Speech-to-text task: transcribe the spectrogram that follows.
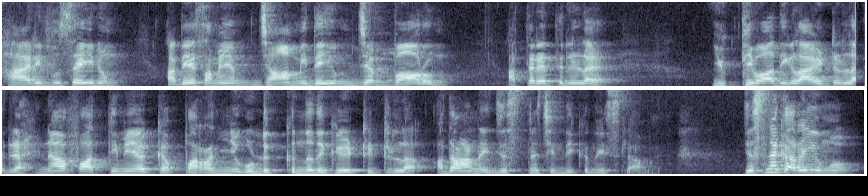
ഹാരിഫ് ഹുസൈനും അതേസമയം ജാമിദയും ജബ്ബാറും അത്തരത്തിലുള്ള യുക്തിവാദികളായിട്ടുള്ള രഹ്ന ഫാത്തിമയൊക്കെ പറഞ്ഞു കൊടുക്കുന്നത് കേട്ടിട്ടുള്ള അതാണ് ജസ്ന ചിന്തിക്കുന്ന ഇസ്ലാം. ജസ്നക്ക് അറിയുമോ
